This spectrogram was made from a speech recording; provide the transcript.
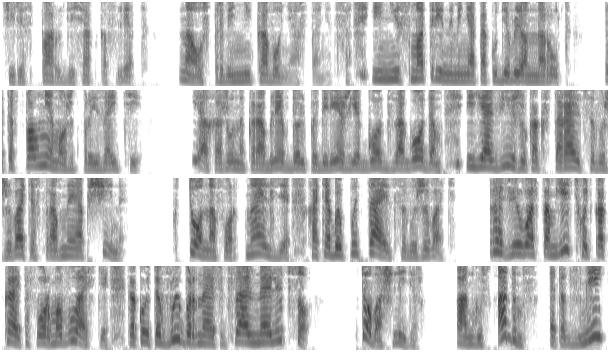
Через пару десятков лет на острове никого не останется. И не смотри на меня так удивленно, Рут. Это вполне может произойти. Я хожу на корабле вдоль побережья год за годом, и я вижу, как стараются выживать островные общины. Кто на Форт Найльзе хотя бы пытается выживать? Разве у вас там есть хоть какая-то форма власти, какое-то выборное официальное лицо? Кто ваш лидер? Ангус Адамс? Этот змей?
